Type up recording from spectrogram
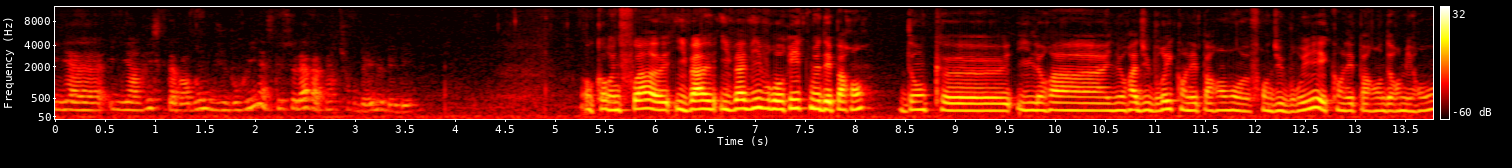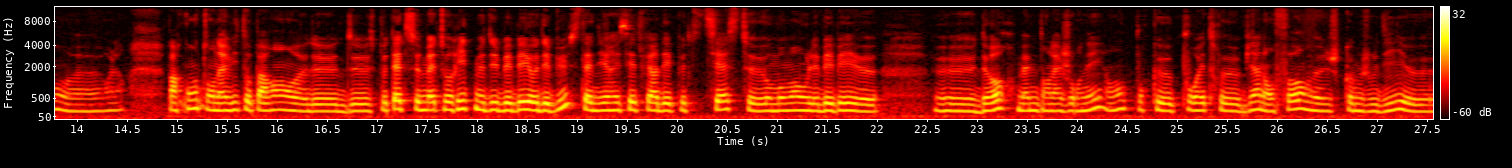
Il y a, un risque d'avoir donc du bruit. Est-ce que cela va perturber le bébé? Encore une fois, euh, il, va, vivre au rythme des parents. Donc il, y aura du bruit quand les parents feront du bruit et quand les parents dormiront. Par contre, on invite aux parents de, de peut-être se mettre au rythme des bébés au début, c'est-à-dire essayer de faire des petites siestes au moment où les bébés euh, dort, même dans la journée, hein, pour, que, pour être bien en forme, comme je vous dis, euh,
